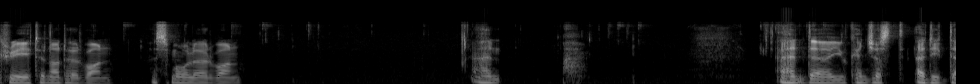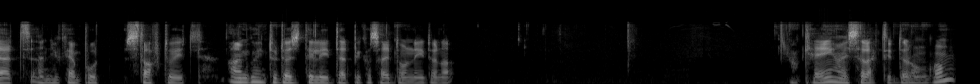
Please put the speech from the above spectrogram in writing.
create another one a smaller one and and uh, you can just edit that and you can put stuff to it. I'm going to just delete that because i don't need another okay i selected the wrong one.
